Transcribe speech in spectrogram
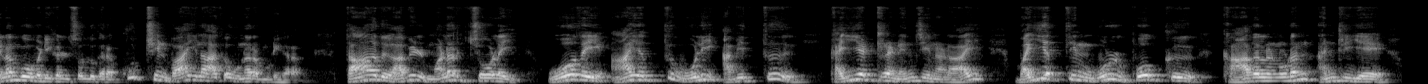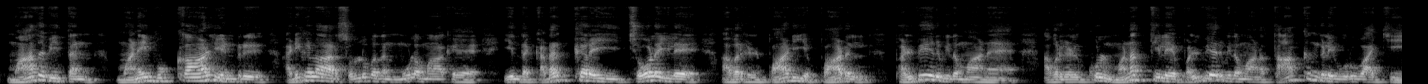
இளங்கோவடிகள் சொல்லுகிற கூற்றின் வாயிலாக உணர முடிகிறது. தாது அவிழ் மலர்ச்சோலை ஓதை ஆயத்து ஒளி அவித்து கையற்ற நெஞ்சினடாய் வையத்தின் உள் போக்கு காதலனுடன் அன்றியே மாதவி தன் மனைபுக்காள் என்று அடிகளார் சொல்லுவதன் மூலமாக இந்த கடற்கரை சோலையிலே அவர்கள் பாடிய பாடல் பல்வேறு விதமான அவர்களுக்குள் மனத்திலே பல்வேறு விதமான தாக்கங்களை உருவாக்கி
